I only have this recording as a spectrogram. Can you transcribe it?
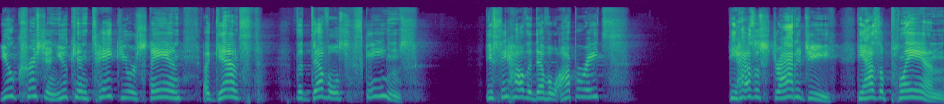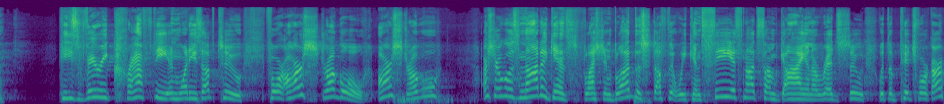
you Christian, you can take your stand against the devil's schemes. You see how the devil operates? He has a strategy, he has a plan. He's very crafty in what he's up to. For our struggle, our struggle, our struggle is not against flesh and blood, the stuff that we can see. It's not some guy in a red suit with a pitchfork. Our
